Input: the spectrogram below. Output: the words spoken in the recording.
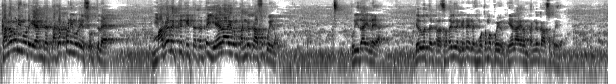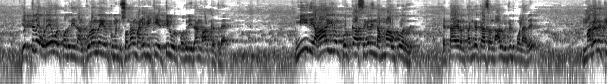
கணவனினுடைய அந்த தகப்பனினுடைய சொத்துல மகனுக்கு கிட்டத்தட்ட ஏழாயிரம் தங்க காசு போயிடும் புரியுதா இல்லையா? எழுபத்தெட்டரை சதவீதம் கிட்ட எனக்கு மொத்தமாக போயிடும் ஏழாயிரம் தங்க காசு போயிடும் எட்டில் ஒரே ஒரு பகுதி தான் குழந்தை இருக்கும் என்று சொன்னால் மனைவிக்கு எட்டில் ஒரு பகுதி தான் மார்க்கத்தில். மீதி ஆயிரம் பொற்காசுகள் இந்த அம்மாவுக்கு வருது. எட்டாயிரம் தங்க காசு அந்த ஆள் விட்டுட்டு போனாரு. மகனுக்கு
